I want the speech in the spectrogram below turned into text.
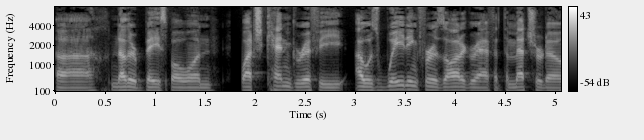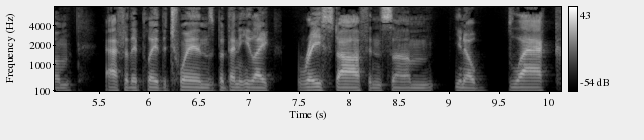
uh, another baseball one. Watched Ken Griffey. I was waiting for his autograph at the Metrodome after they played the Twins, but then he like raced off in some, you know, black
